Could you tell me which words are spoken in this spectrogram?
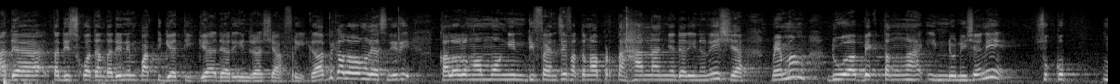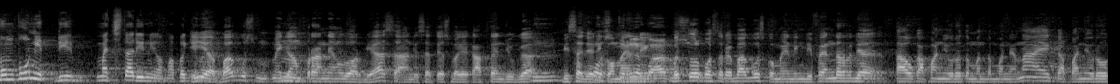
ada tadi squad yang tadi ini 4-3-3 dari Indra Syafri. Tapi kalau lo ngelihat sendiri, kalau lo ngomongin defensif atau nggak pertahanannya dari Indonesia, memang dua back tengah Indonesia ini cukup mumpuni di match tadi nih Om apa gimana? Iya bagus megang Hmm. peran yang luar biasa. Andi Setio sebagai kapten juga bisa jadi Posturnya commanding. bagus. Betul posternya bagus, commanding defender dia tahu kapan nyuruh teman-temannya naik, kapan nyuruh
